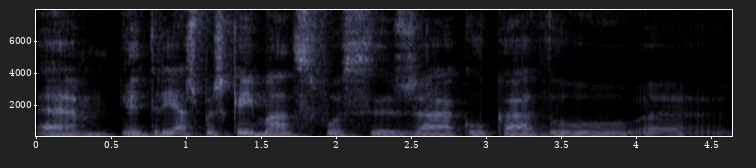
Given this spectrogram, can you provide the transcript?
um, entre aspas, queimado se fosse já colocado. Uh,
